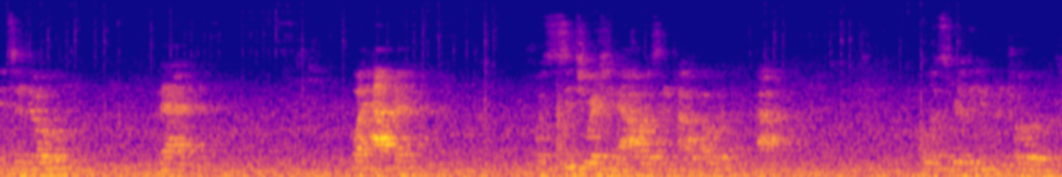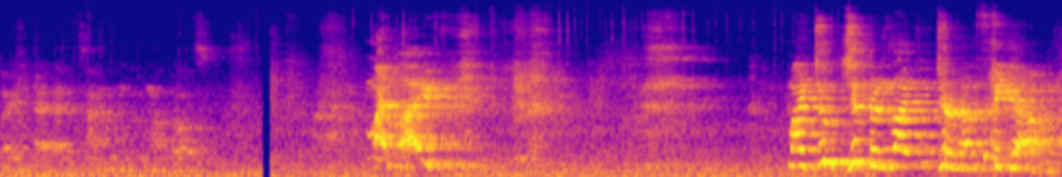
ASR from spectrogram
and to know that what happened was a situation that I was in, I, I, was, I, I was really in control of, like, at, at the time of my thoughts. My life. My two children's lives turned upside down.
